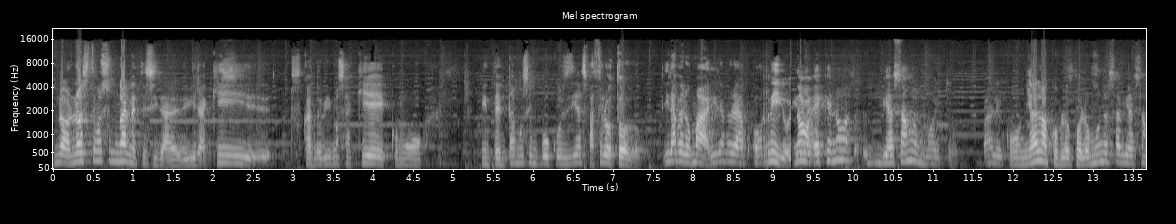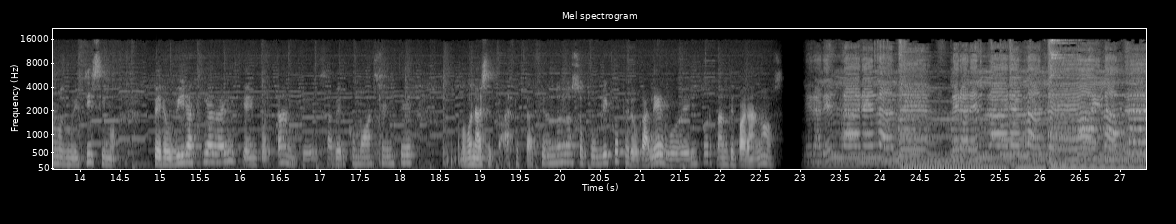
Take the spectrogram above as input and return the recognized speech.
no, nós temos unha necesidade de vir aquí, cando vimos aquí é como intentamos en poucos días facelo todo, ir a ver o mar, ir a ver o río. No, ver... é que nós viaxamos moito, vale, con Ñala, polo mundo xa viaxamos moitísimo, pero vir aquí a Galicia é importante, saber como a xente, bueno, a aceptación do noso público, pero galego, é importante para nós. Lera, lera, lera, lera, lera, lera, lera, lera, lera, lera, lera,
